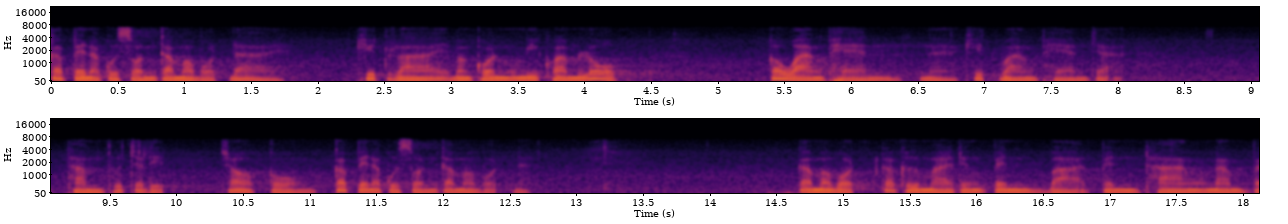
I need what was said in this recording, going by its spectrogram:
ก็เป็นอกุศลกรรมบทได้ คิดร้ายบางคนมีความโลภก็วางแผนนะคิดวางแผนจะทำทุจริตช่อโกง ก็เป็นอกุศลกรรมบทนะ กรรมบทก็คือหมายถึงเป็นบาตเป็นทางนำไป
